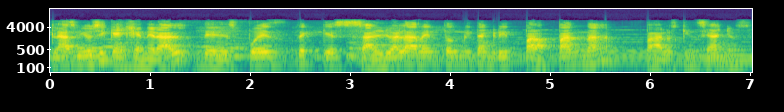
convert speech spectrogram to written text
Class Music en general, después de que salió a la venta un meet and greet para Panda para los 15 años.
